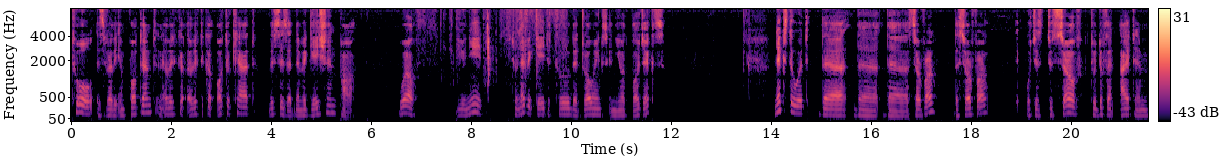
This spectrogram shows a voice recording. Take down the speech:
tool is very important in electrical, electrical AutoCAD. This is a navigation bar well you need to navigate through the drawings in your projects. Next to it the the the surfer the surfer which is to serve to different item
